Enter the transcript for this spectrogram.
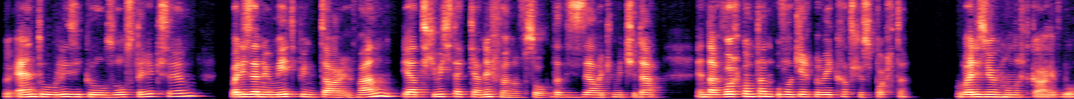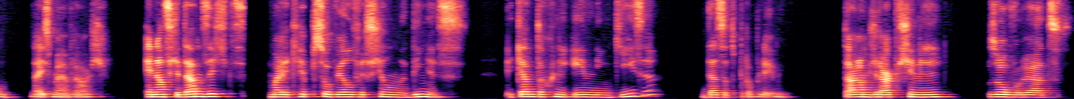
je einddoel is ik wil zo sterk zijn. Wat is dan uw meetpunt daarvan? Ja, het gewicht dat kan even of zo. Dat is eigenlijk een beetje dat. En daarvoor komt dan hoeveel keer per week gaat je sporten. Wat is uw 100k hefboom? Dat is mijn vraag. En als je dan zegt, maar ik heb zoveel verschillende dingen. Ik kan toch niet één ding kiezen? Dat is het probleem. Daarom raakt je niet zo vooruit.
